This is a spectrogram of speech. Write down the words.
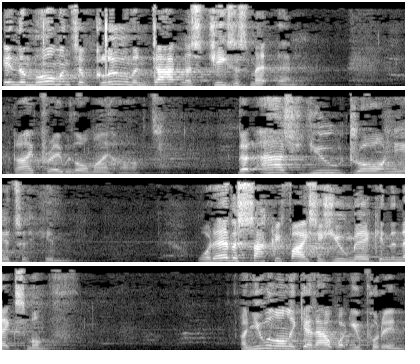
in the moment of gloom and darkness, Jesus met them. And I pray with all my heart that as you draw near to Him, whatever sacrifices you make in the next month, and you will only get out what you put in,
